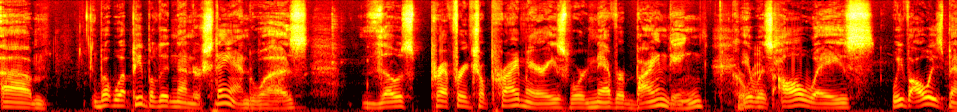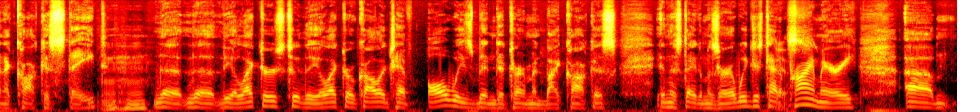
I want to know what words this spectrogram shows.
Um, but what people didn't understand was those preferential primaries were never binding. Correct. It was always we've always been a caucus state. Mm-hmm. The, the the electors to the electoral college have always been determined by caucus in the state of Missouri. We just had yes. a primary um,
